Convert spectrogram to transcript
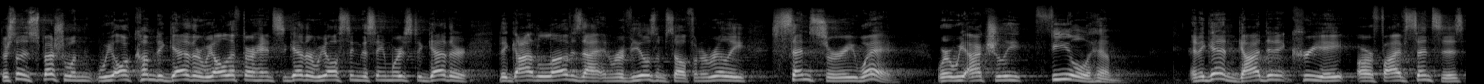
there's something special when we all come together we all lift our hands together we all sing the same words together that god loves that and reveals himself in a really sensory way where we actually feel him. And again god didn't create our five senses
